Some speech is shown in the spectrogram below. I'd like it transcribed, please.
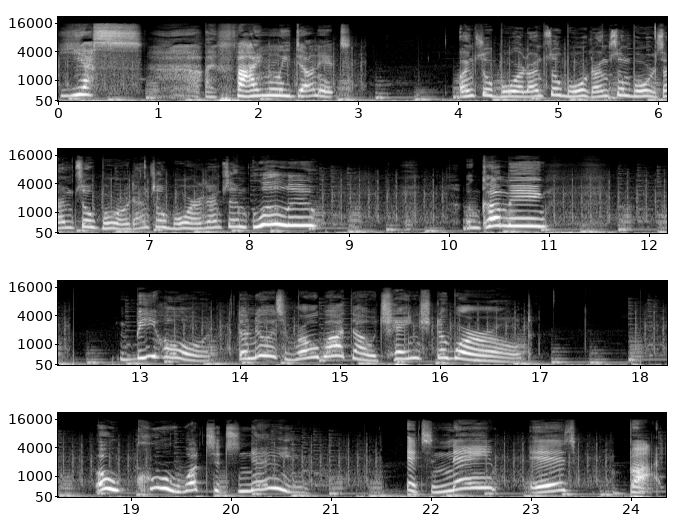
Yes! I finally done it. I'm so bored, I'm so bored, I'm so bored, I'm so bored, I'm so bored, I'm so Wooloo! I'm coming! Behold, the newest robot that will change the world. Oh, cool, what's its name? Its name is Bot.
